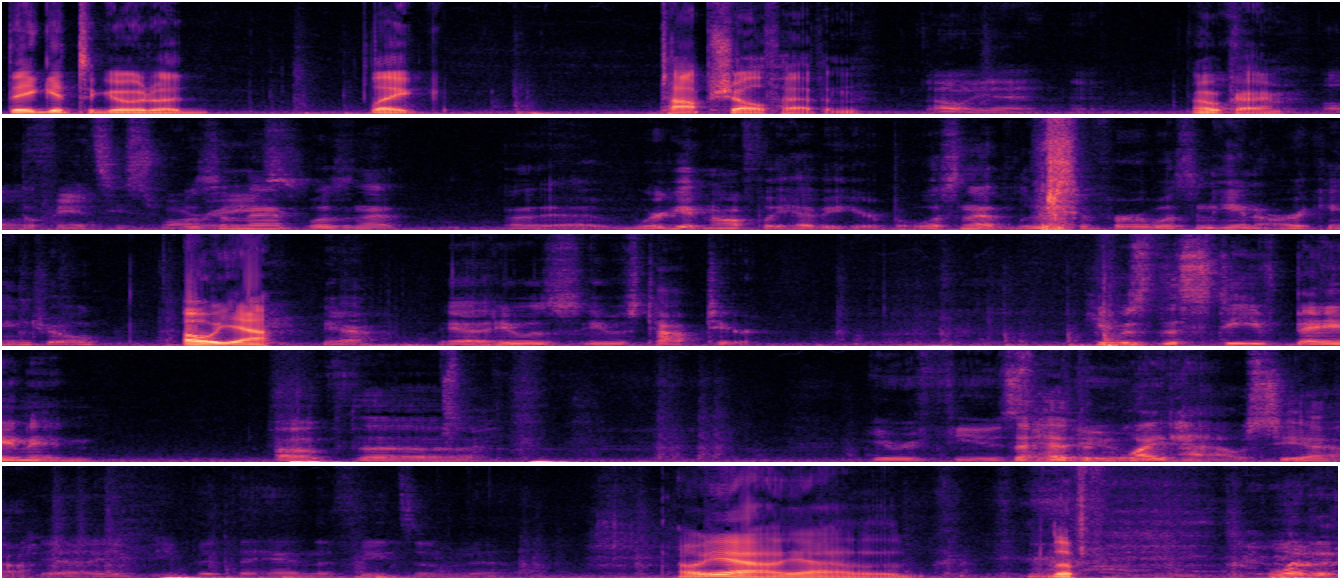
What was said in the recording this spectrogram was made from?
they get to go to, like, top shelf heaven. Oh yeah. yeah. Okay. All the fancy soirees. Wasn't that? Wasn't that? Uh, we're getting awfully heavy here, but wasn't that Lucifer? wasn't he an archangel? Oh yeah. Yeah, yeah. He was. He was top tier. He was the Steve Bannon of the He refused. the to Heaven do- White House. Yeah. Yeah, he, he bit the hand that feeds him. Yeah. Oh yeah. Yeah. The, the What a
